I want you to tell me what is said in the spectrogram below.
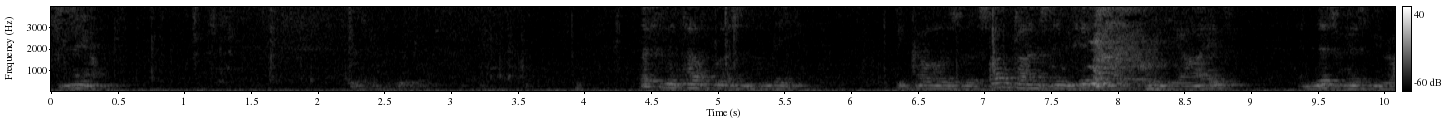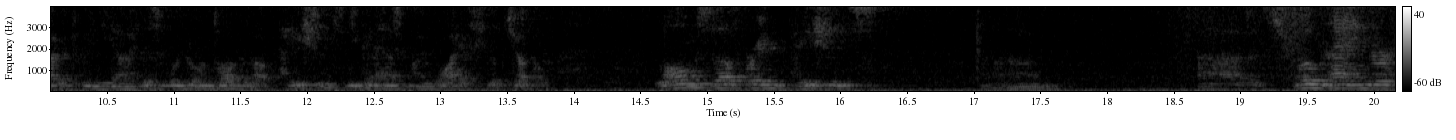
now, this is a tough lesson for me because uh, sometimes things hit me right between the eyes, and this one hits me right between the eyes. This we're going to talk about patience. You can ask my wife; she'll chuckle. Long suffering, patience, um, uh, slow to anger,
